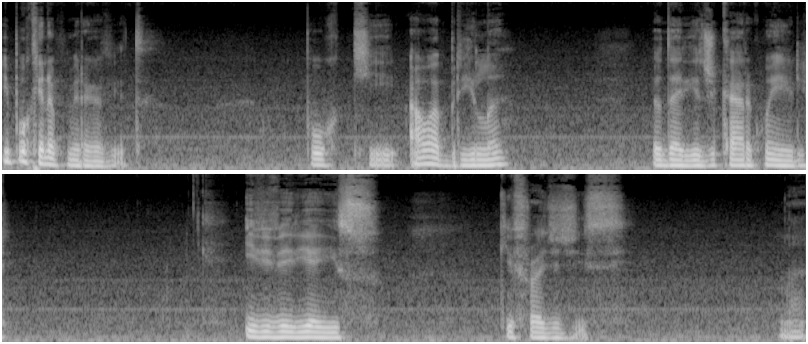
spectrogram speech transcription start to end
E por que na primeira gaveta? Porque ao abri-la, eu daria de cara com ele e viveria isso que Freud disse. Né?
